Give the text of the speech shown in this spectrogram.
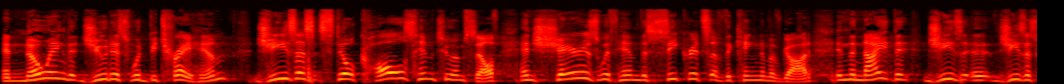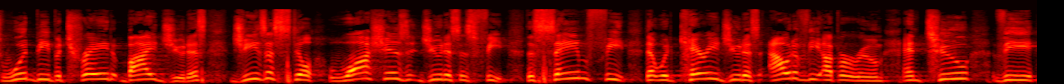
And knowing that Judas would betray him, Jesus still calls him to himself and shares with him the secrets of the kingdom of God. In the night that Jesus, uh, would be betrayed by Judas, Jesus still washes Judas's feet, the same feet that would carry Judas out of the upper room and to the,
